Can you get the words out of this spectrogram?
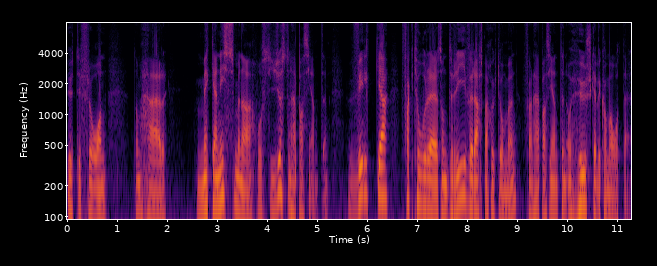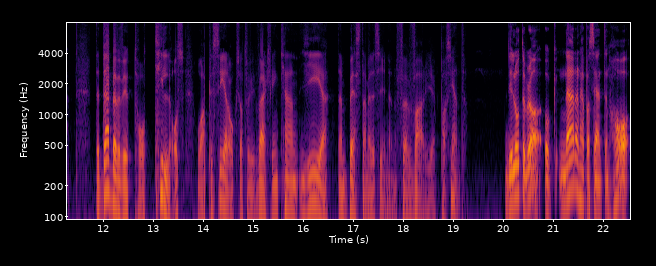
utifrån de här mekanismerna hos just den här patienten. Vilka faktorer är det som driver astmasjukdomen för den här patienten och hur ska vi komma åt det? Det där behöver vi ta till oss och applicera också att vi verkligen kan ge den bästa medicinen för varje patient. Det låter bra och när den här patienten har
